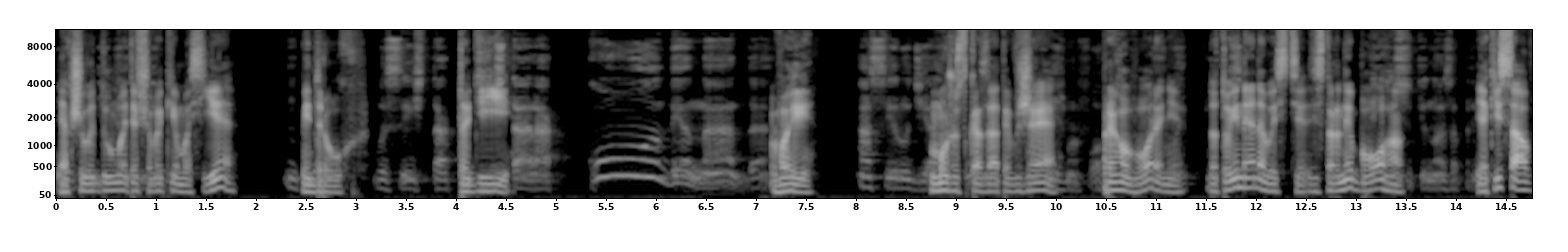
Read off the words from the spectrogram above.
якщо ви думаєте, що ви кимось є, мій друг, тоді ви, можу сказати, вже приговорені до тої ненависті зі сторони Бога, як Ісав.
